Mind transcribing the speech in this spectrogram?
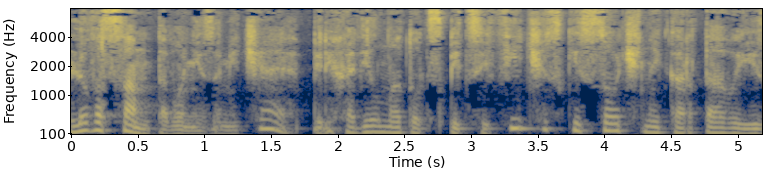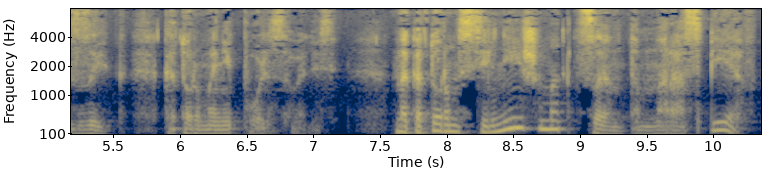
Лева, сам того не замечая, переходил на тот специфический сочный картавый язык, которым они пользовались, на котором с сильнейшим акцентом на распев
